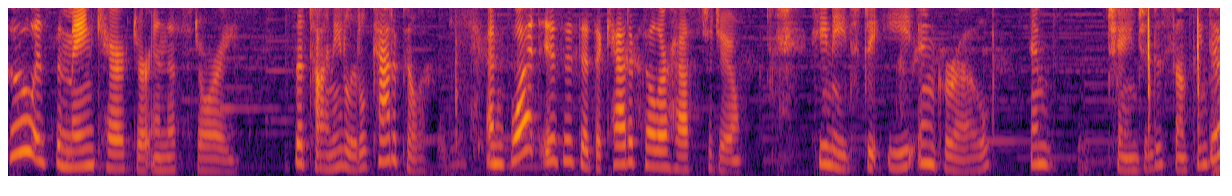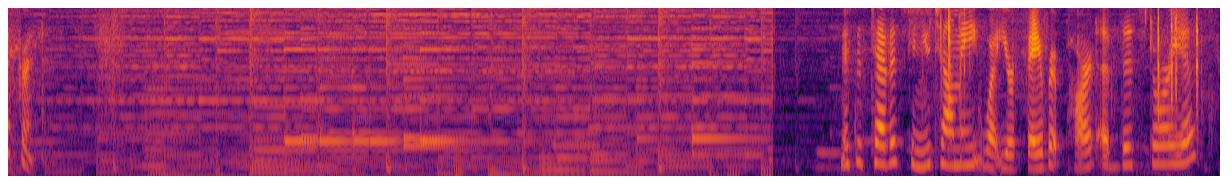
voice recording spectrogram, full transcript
Who is the main character in this story? The tiny little caterpillar. And what is it that the caterpillar has to do? He needs to eat and grow and change into something different. Mrs. Tevis, can you tell me what your favorite part of this story is?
